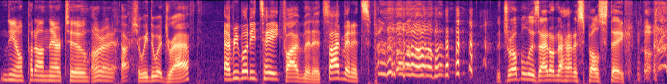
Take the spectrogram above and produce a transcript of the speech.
You know, put on there too. All right. Uh, Should we do a draft? Everybody take Five minutes. five minutes. The trouble is, I don't know how to spell steak.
